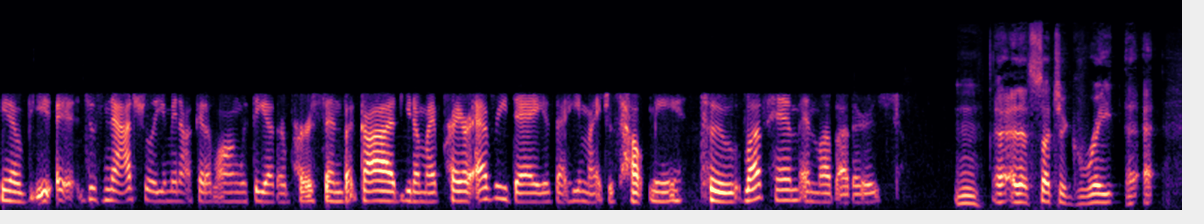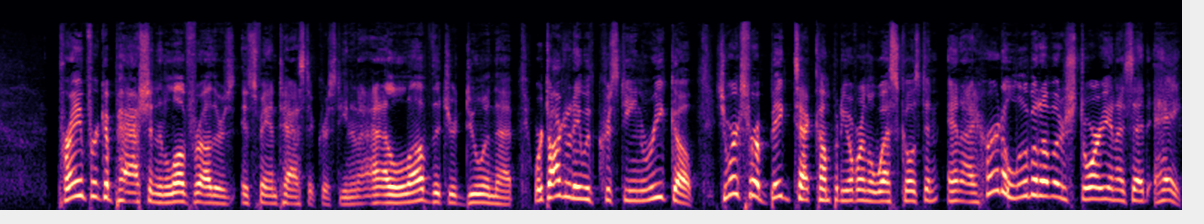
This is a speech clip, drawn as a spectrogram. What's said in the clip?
you know, it, just naturally you may not get along with the other person. But God, you know, my prayer every day is that He might just help me to love Him and love others. Mm, that's such a great. Uh praying for compassion and love for others is fantastic, Christeen. And I, I, love that you're doing that. We're talking today with Christeen Rico. She works for a big tech company over on the West Coast. And, and I heard a little bit of her story and I said, hey,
